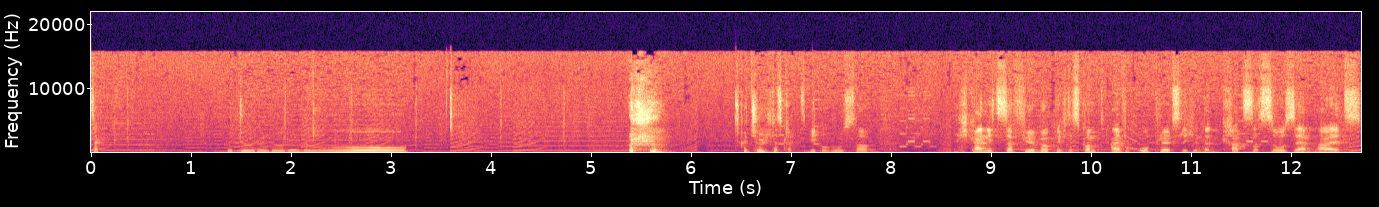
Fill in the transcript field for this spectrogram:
Zack. Entschuldigt, dass ich gerade das Mikro gewusst habe. Ich kann nichts dafür, wirklich. Das kommt einfach urplötzlich und dann kratzt das so sehr am Hals.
